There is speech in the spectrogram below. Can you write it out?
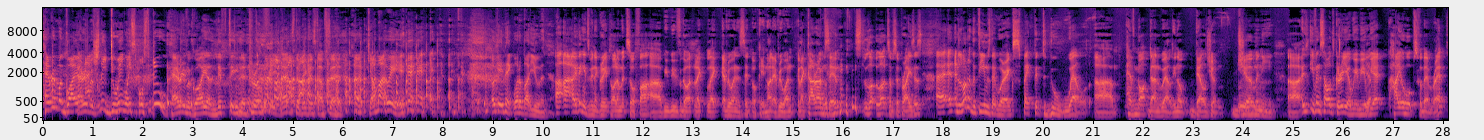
Harry Maguire Harry Mag- actually doing what he's supposed to do. Harry Maguire lifting the trophy. That's the biggest upset. Kiamat way. Okay, Nick, what about you, man? Uh, I I think it's been a great tournament so far. Uh, we, we've got like like everyone has said. Okay, not everyone. Like Karam said, lo- lots of surprises, uh, and, and a lot of the teams that were expected to do well um, have not done well. You know, Belgium, Germany, uh, even South Korea. We we, we had higher hopes for them, right?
